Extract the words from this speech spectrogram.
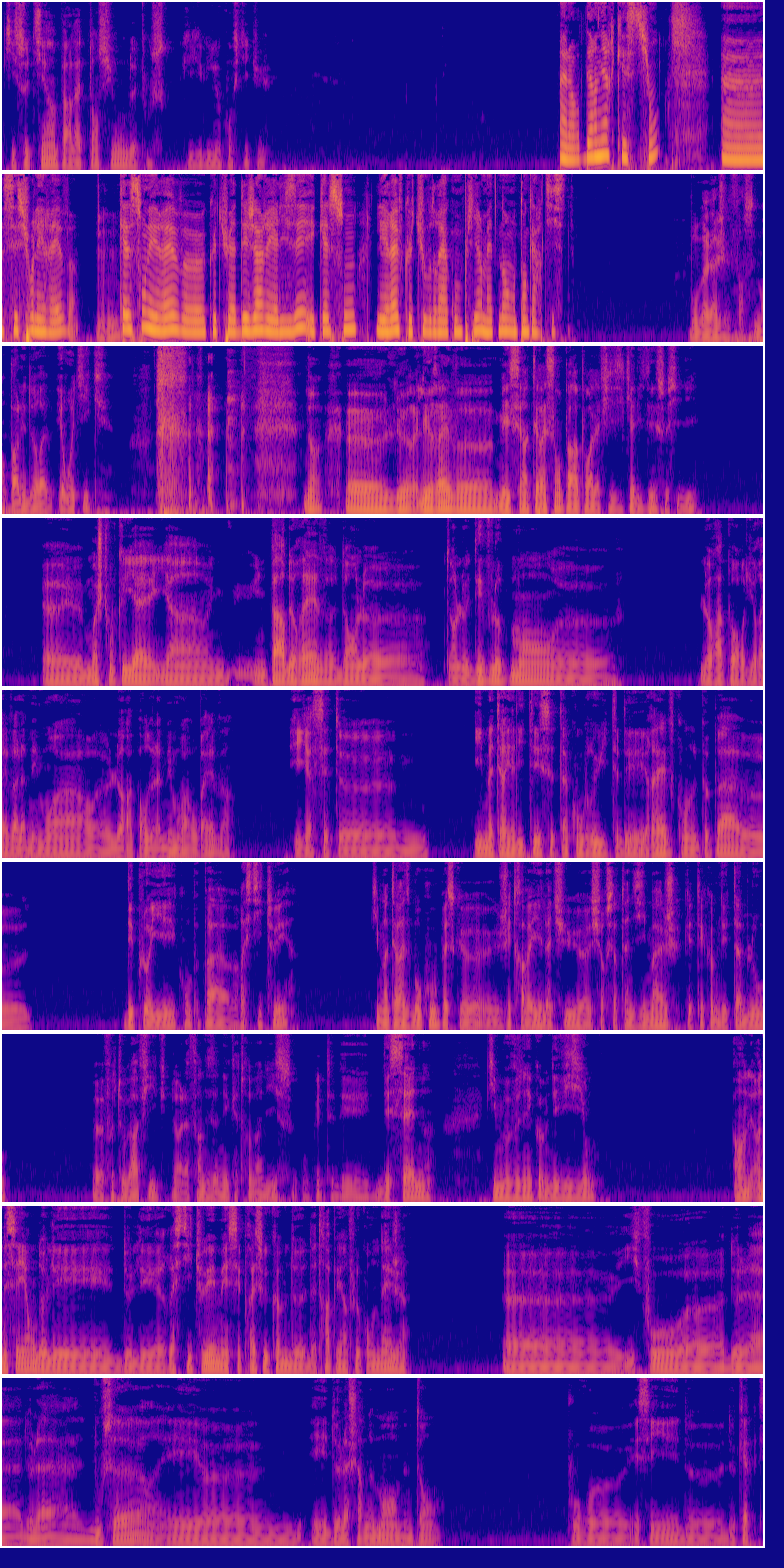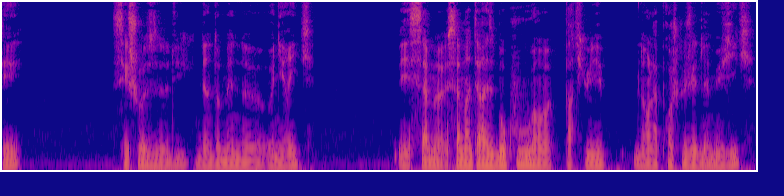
qui se tient par la tension de tout ce qui le constitue. Alors, dernière question, euh, c'est sur les rêves. Mhm. Quels sont les rêves que tu as déjà réalisés et quels sont les rêves que tu voudrais accomplir maintenant en tant qu'artiste? Bon bah là je vais forcément parler de rêves érotiques. non, euh, le- les rêves, euh, mais c'est intéressant par rapport à la physicalité, ceci dit. Euh, moi je trouve qu'il y a, une, part de rêve dans le, dans le développement, le rapport du rêve à la mémoire, le rapport de la mémoire au rêve. Et il y a cette immatérialité, cette incongruité des rêves qu'on ne peut pas déployer, qu'on ne peut pas restituer, qui m'intéresse beaucoup parce que j'ai travaillé là-dessus euh, sur certaines images qui étaient comme des tableaux euh, photographiques dans la fin des années 90, ou qui étaient des, scènes qui me venaient comme des visions. En, essayant de les, de les restituer, mais c'est presque comme d'attraper un flocon de neige. Euh, il faut de, la, de la douceur et, et de l'acharnement en même temps pour euh, essayer de, capter ces choses du- d'un domaine euh, onirique. Et ça m'intéresse beaucoup, en particulier dans l'approche que j'ai de la musique.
